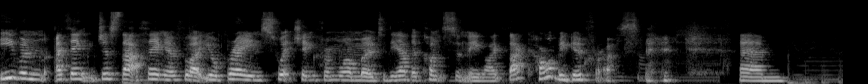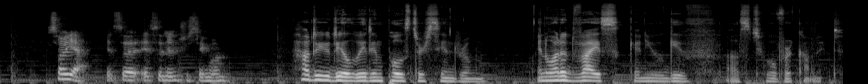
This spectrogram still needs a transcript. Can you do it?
Even I think just that thing of like your brain switching from one mode to the other constantly, like that can't be good for us. um, so yeah, it's a it's an interesting one. How do you deal with imposter syndrome? And what advice can you give us to overcome it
